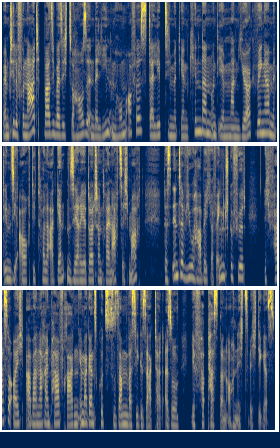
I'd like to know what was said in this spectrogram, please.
Beim Telefonat war sie bei sich zu Hause in Berlin im Homeoffice. Da lebt sie mit ihren Kindern und ihrem Mann Jörg Winger, mit dem sie auch die tolle Agentenserie Deutschland 83 macht. Das Interview habe ich auf Englisch geführt. Ich fasse euch aber nach ein paar Fragen immer ganz kurz zusammen, was sie gesagt hat. Also ihr verpasst dann auch nichts Wichtiges.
